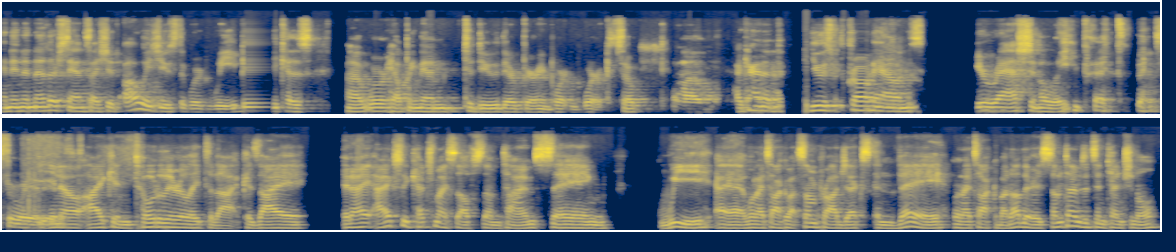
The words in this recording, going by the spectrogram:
And in another sense, I should always use the word we because uh, we're helping them to do their very important work. So uh, I kind of use pronouns irrationally, but that's the way it is. You know, I can totally relate to that because I, and I, I actually catch myself sometimes saying, we uh, when i talk about some projects and they when i talk about others sometimes it's intentional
